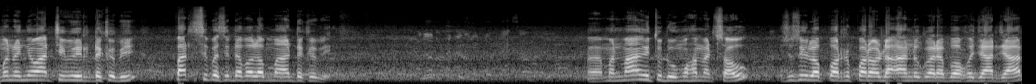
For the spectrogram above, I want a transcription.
mën a ñëwaat ci biir dëkk bi participer si développement dëkk bi euh, man maa ngi tudd Mouhamed Sow je suis le porte-parole de ànd Gorée Bokk Jaar Jaar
